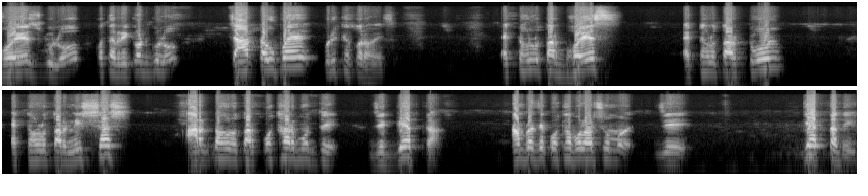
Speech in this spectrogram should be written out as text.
ভয়েসগুলো কথার রেকর্ডগুলো চারটা উপায়ে পরীক্ষা করা হয়েছে। একটা হলো তার ভয়েস, একটা হলো তার টোন, একটা হলো তার নিঃশ্বাস আর একটা হলো তার কথার মধ্যে যে গ্যাপটা। আমরা যে কথা বলার সময়, যে গ্যাপটা দেই।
